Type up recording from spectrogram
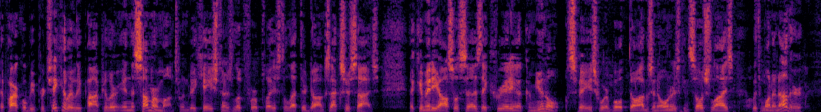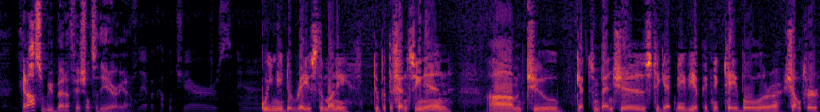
The park will be particularly popular in the summer months when vacationers look for a place to let their dogs exercise. The committee also says that creating a communal space where both dogs and owners can socialize with one another can also be beneficial to the area. We need to raise the money to put the fencing in um, to get some benches, to get maybe a picnic table or a shelter.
